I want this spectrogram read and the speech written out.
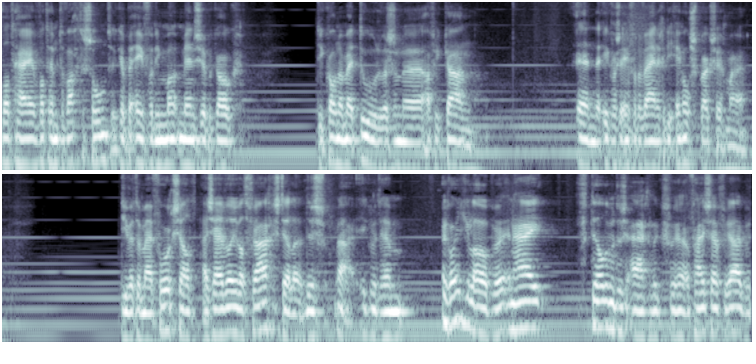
wat, hij, wat hem te wachten stond. Ik heb een van die mensen heb ik ook... Die kwam naar mij toe, dat was een uh, Afrikaan. En ik was een van de weinigen die Engels sprak, zeg maar. Die werd aan mij voorgesteld. Hij zei, wil je wat vragen stellen? Dus nou, ik met hem een rondje lopen. En hij vertelde me dus eigenlijk... Of hij zei van, ja, ik ben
